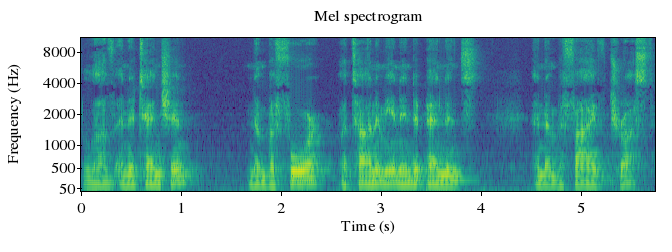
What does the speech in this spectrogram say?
love and attention, number four, autonomy and independence, and number five, trust.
